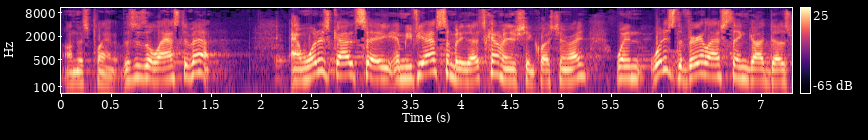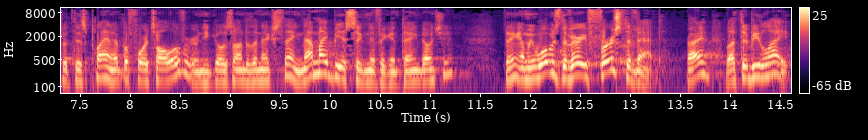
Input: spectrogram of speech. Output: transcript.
on this planet. This is the last event. And what does God say? I mean, if you ask somebody, that's kind of an interesting question, right? When what is the very last thing God does with this planet before it's all over and He goes on to the next thing? That might be a significant thing, don't you? Think? I mean, what was the very first event? Right? Let there be light.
